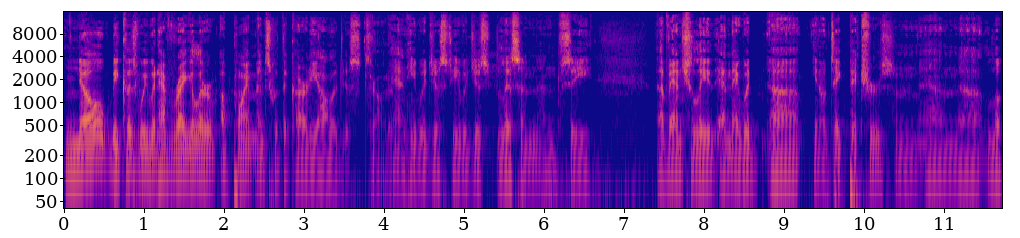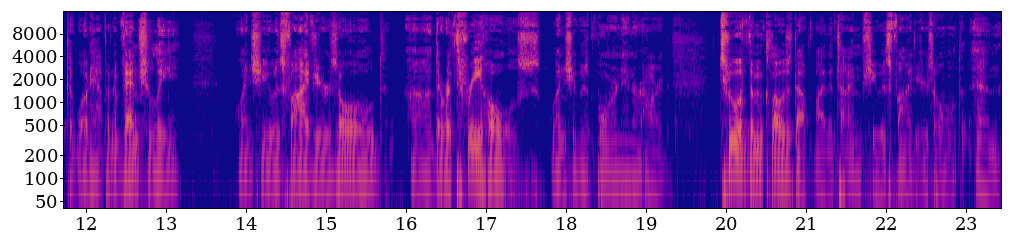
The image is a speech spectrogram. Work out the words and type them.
no, because we would have regular appointments with the cardiologist, Got it. and he would just he would just listen and see. Eventually, and they would uh, you know take pictures and and uh, look at what happened. Eventually, when she was five years old, uh, there were three holes when she was born in her heart. Two of them closed up by the time she was five years old, and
